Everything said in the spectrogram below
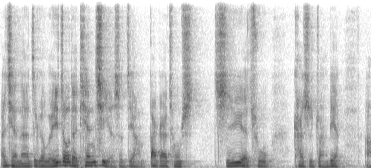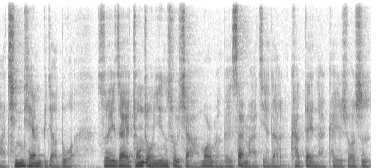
而且呢，这个维州的天气也是这样，大概从十。十一月初开始转变。啊，晴天比较多，所以在种种因素下，墨尔本杯赛马节的 Cut Day 呢，可以说是，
